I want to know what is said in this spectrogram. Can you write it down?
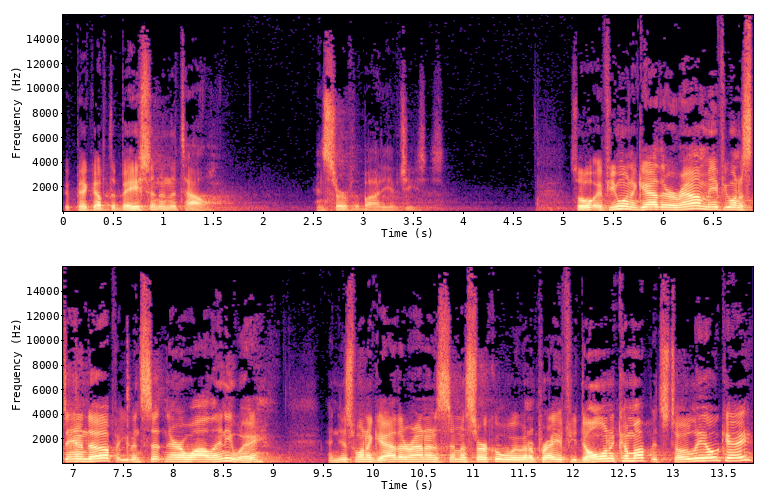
who pick up the basin and the towel and serve the body of Jesus. So if you want to gather around me, if you want to stand up, you've been sitting there a while anyway, and you just want to gather around in a semicircle, we want to pray. If you don't want to come up, it's totally okay.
